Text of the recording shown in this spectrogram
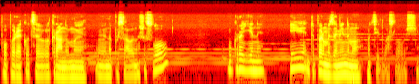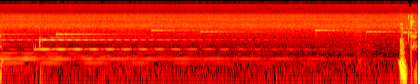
Поперек оцього екрану ми е, написали наше слово України. І тепер ми замінимо оці два слова ще. Так.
